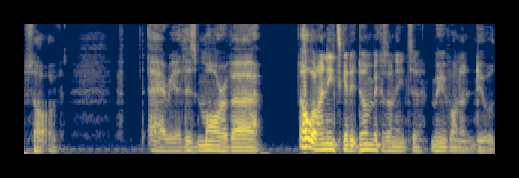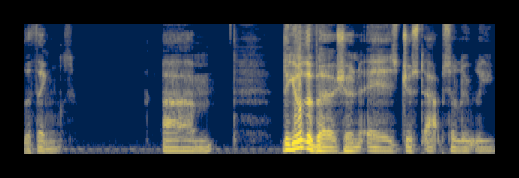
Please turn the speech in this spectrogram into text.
sort of area, there's more of a oh well, I need to get it done because I need to move on and do other things. Um, the other version is just absolutely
